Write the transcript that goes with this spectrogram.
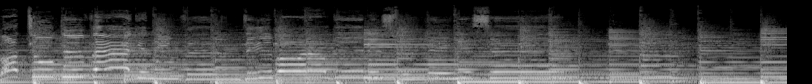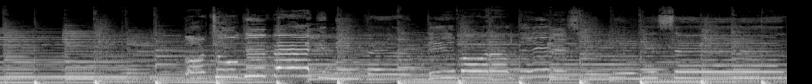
Vart tog du vägen min vän? Det var alldeles för länge sen Vart tog du vägen min vän? Det var alldeles för länge sen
